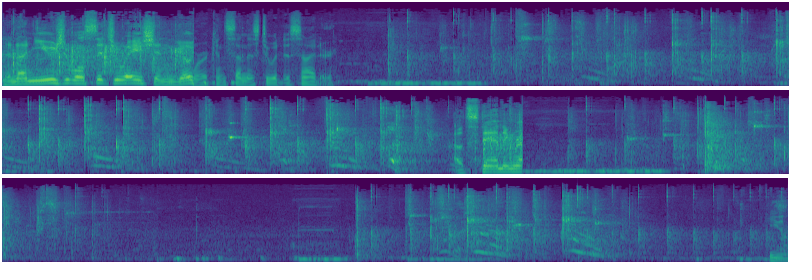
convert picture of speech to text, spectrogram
In an unusual situation, Yo can send this to a decider. Outstanding round. He's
